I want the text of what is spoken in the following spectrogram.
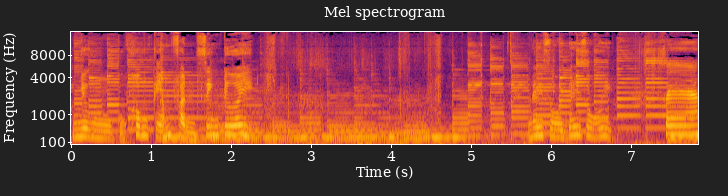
nhưng cũng không kém phần xinh tươi. Đây rồi đây rồi. Xe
